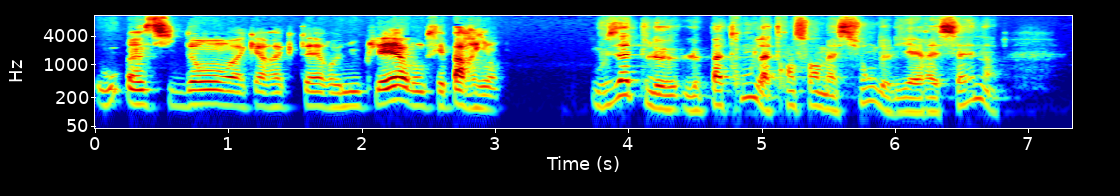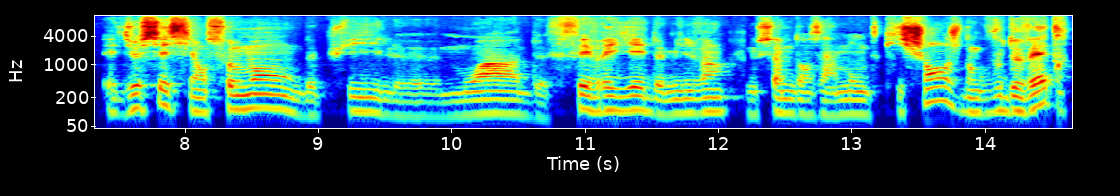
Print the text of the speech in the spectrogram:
ou incidents à caractère nucléaire, donc c'est pas rien. Vous êtes le, le, patron de la transformation de l'IRSN, et Dieu sait si en ce moment, depuis le mois de février 2020, nous sommes dans un monde qui change, donc vous devez être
